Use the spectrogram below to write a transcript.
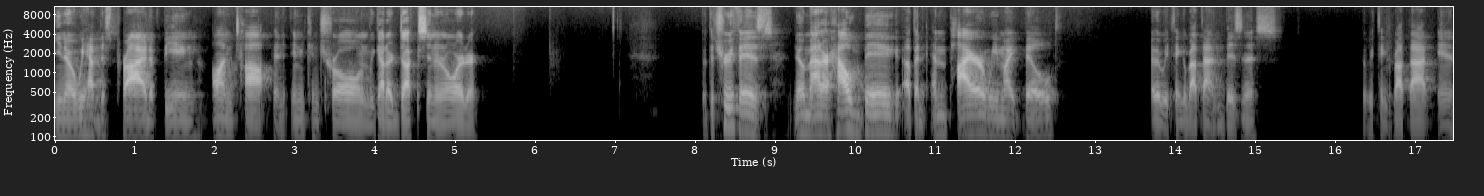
you know, we have this pride of being on top and in control and we got our ducks in an order? But the truth is, no matter how big of an empire we might build, whether we think about that in business, whether we think about that in,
